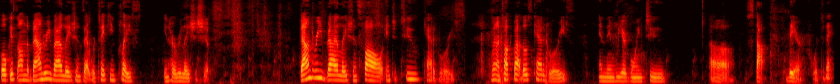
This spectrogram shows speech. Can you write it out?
focused on the boundary violations that were taking place in her relationship. Boundary violations fall into two categories. We're going to talk about those categories and then we are going to uh, stop there for today.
